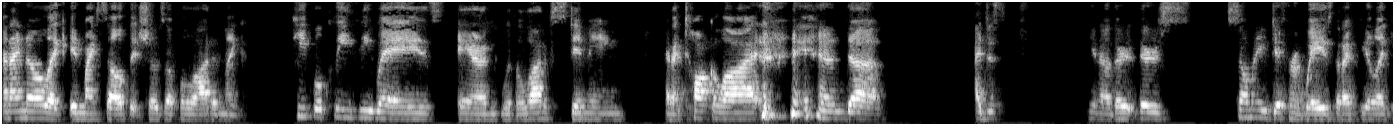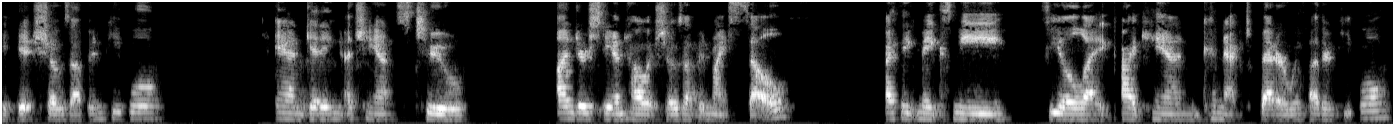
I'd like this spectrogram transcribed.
and I know, like in myself, it shows up a lot in like people pleasy ways and with a lot of stimming and I talk a lot and uh, I just you know there there's so many different ways that I feel like it shows up in people and getting a chance to understand how it shows up in myself I think makes me feel like I can connect better with other people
